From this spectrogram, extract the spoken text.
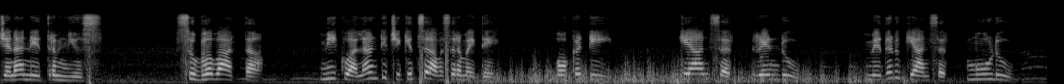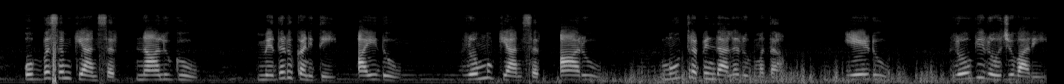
జననేత్రం న్యూస్. శుభవార్త. మీకు అలాంటి చికిత్స అవసరమైతే ఒకటి క్యాన్సర్ రెండు మెదడు క్యాన్సర్ మూడు ఉబ్బసం క్యాన్సర్ నాలుగు మెదడు కణితి ఐదు రొమ్ము క్యాన్సర్ ఆరు మూత్రపిండాల రుగ్మత ఏడు. రోగి రోజువారీ.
